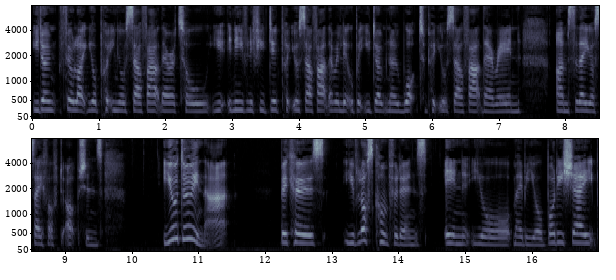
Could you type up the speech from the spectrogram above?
you don't feel like you're putting yourself out there at all. You, and even if you did put yourself out there a little bit, you don't know what to put yourself out there in. Um, so they're your safe op- options. You're doing that because you've lost confidence in your maybe your body shape.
